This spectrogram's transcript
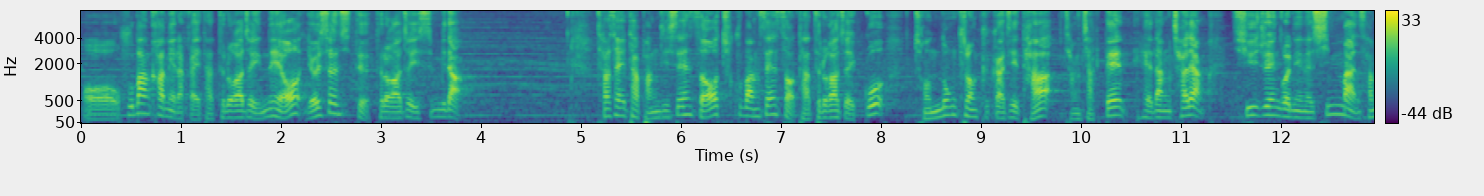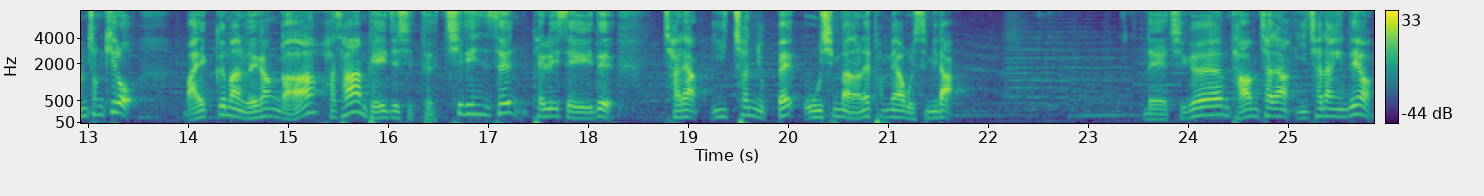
어 후방 카메라까지 다 들어가져 있네요. 열선 시트 들어가져 있습니다. 차선 이탈 방지 센서, 축구방 센서 다 들어가져 있고 전동 트렁크까지 다 장착된 해당 차량. 시주행 거리는 10만 3천 킬로. 말끔한 외관과 화사한 베이지 시트 7인승 펠리세이드 차량 2,650만 원에 판매하고 있습니다. 네, 지금 다음 차량 이 차량인데요.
